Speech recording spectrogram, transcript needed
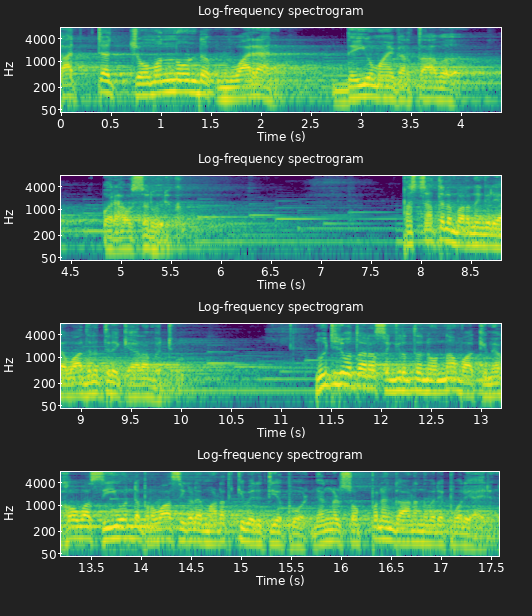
കറ്റ ചുമന്നുകൊണ്ട് വരാൻ ദൈവമായ കർത്താവ് ഒരവസരം ഒരുക്കും. പശ്ചാത്തലം പറഞ്ഞെങ്കിലേ ആ വാദനത്തിലേക്ക് കയറാൻ പറ്റൂ. നൂറ്റി ഇരുപത്താറാം സങ്കീർത്തന ഒന്നാം വാക്യം യഹോവ സിയോന്റെ പ്രവാസികളെ മടക്കി വരുത്തിയപ്പോൾ ഞങ്ങൾ സ്വപ്നം കാണുന്നവരെ പോലെയായിരുന്നു.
